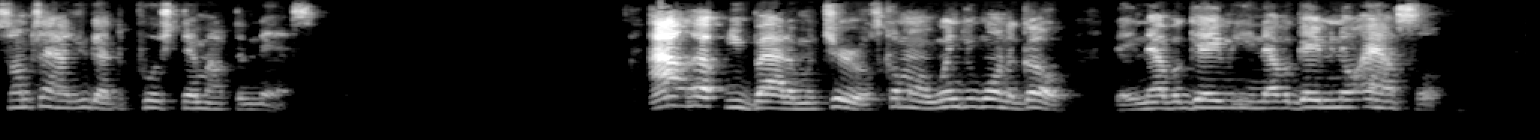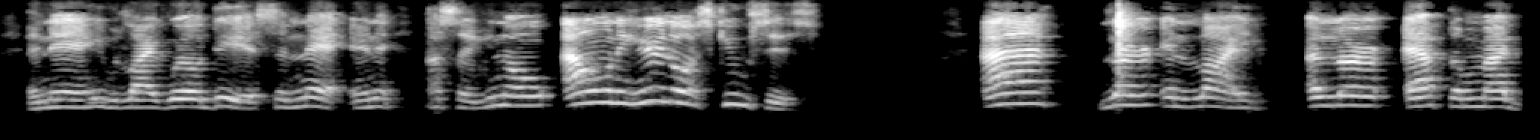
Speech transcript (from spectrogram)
sometimes you got to push them out the nest. I'll help you buy the materials. Come on, when you want to go? They never gave me, he never gave me no answer. And then he was like, well, this and that. And I said, you know, I don't want to hear no excuses. I learned in life I learned after my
